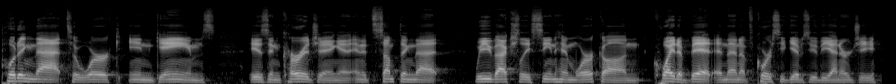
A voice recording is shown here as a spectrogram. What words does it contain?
putting that to work in games is encouraging and, and it's something that we've actually seen him work on quite a bit. And then of course he gives you the energy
